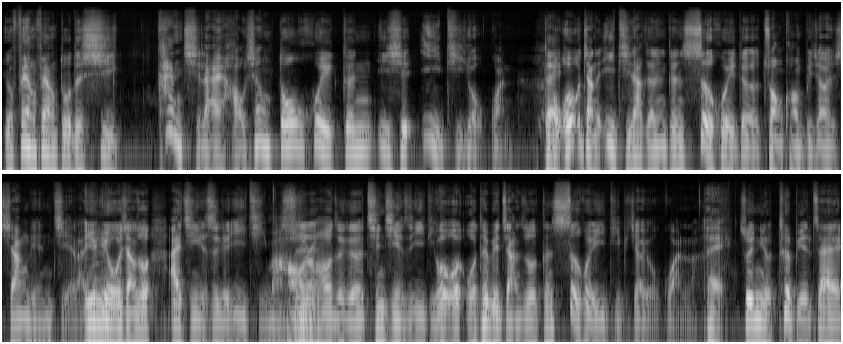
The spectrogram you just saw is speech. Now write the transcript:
有非常非常多的戏，看起来好像都会跟一些议题有关。对，我我讲的议题，它可能跟社会的状况比较相连接了，因为因为我想说，爱情也是个议题嘛，好，然后这个亲情也是议题，我我我特别讲说跟社会议题比较有关了。对，所以你有特别在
